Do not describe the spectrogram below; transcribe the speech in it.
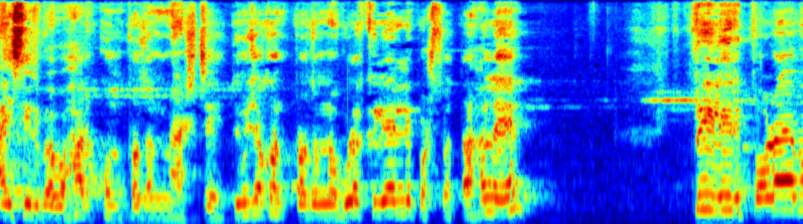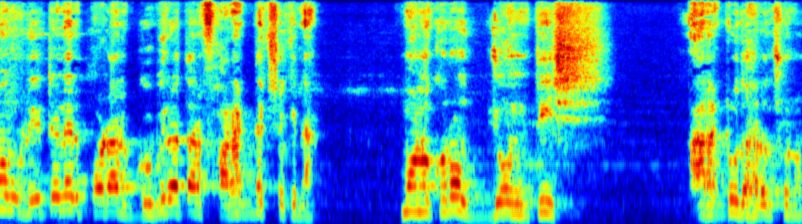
আইসির ব্যবহার কোন প্রজন্মে আসছে? তুমি যখন প্রজন্মগুলো ক্লিয়ারলি পড়ছো, তাহলে প্রিলির পড়া এবং রিটেনের পড়ার গভীরতার ফারাক দেখছ কিনা? মনে করো জন্টিস আর একটা উদাহরণ শোনো।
